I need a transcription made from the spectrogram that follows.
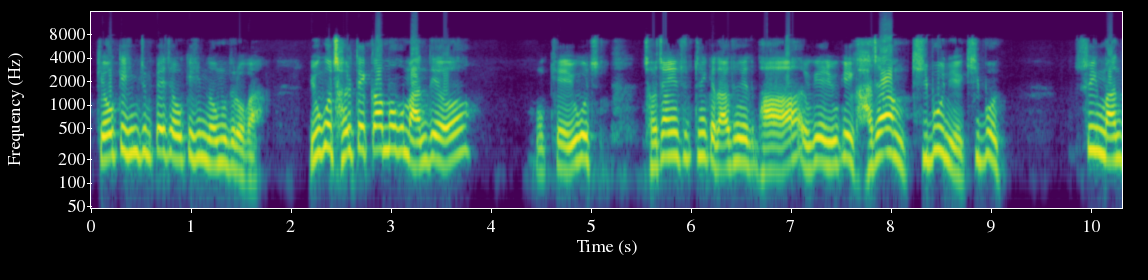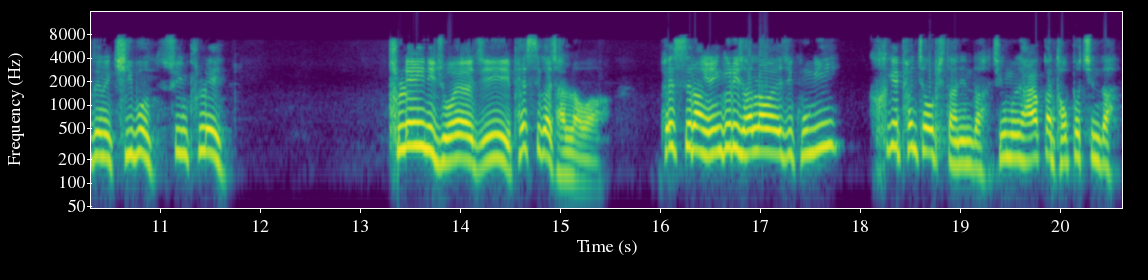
오케이, 어깨 힘 좀 빼자. 어깨 힘 너무 들어가. 요거 절대 까먹으면 안 돼요. 오케이, 요거 저- 저장해 줄 테니까 나중에 봐. 요게, 요게 가장 기본이에요. 기본. 스윙 만드는 기본. 스윙 플레인. 플레인이 좋아야지 패스가 잘 나와. 패스랑 앵글이 잘 나와야지 공이 크게 편차 없이 다닌다. 지금은 약간 덮어친다.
